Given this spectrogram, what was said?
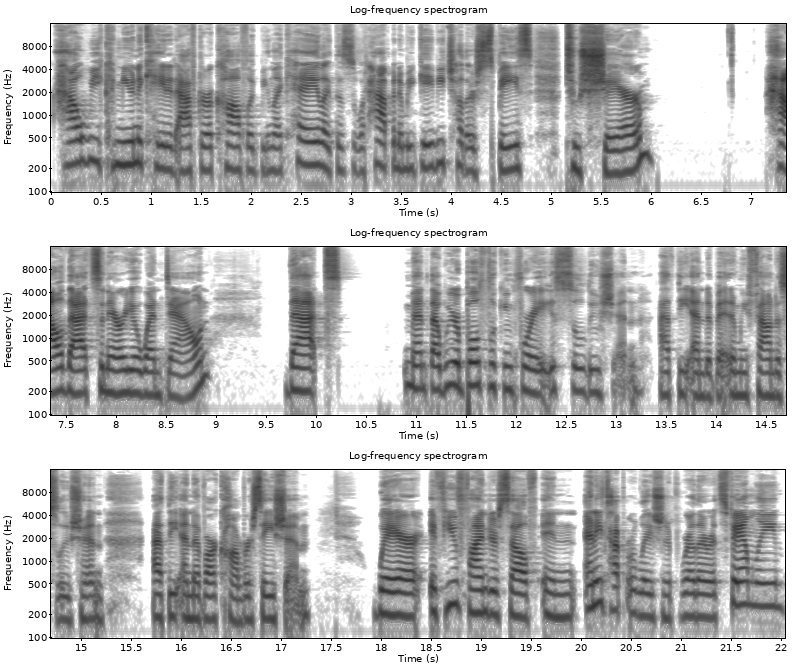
how we communicated after a conflict, being like, hey, like this is what happened. And we gave each other space to share how that scenario went down. That meant that we were both looking for a solution at the end of it. And we found a solution at the end of our conversation. Where if you find yourself in any type of relationship, whether it's family,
